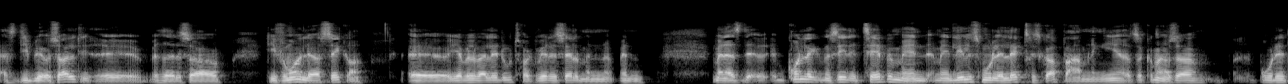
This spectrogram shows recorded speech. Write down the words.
altså de bliver solgt, øh, hvad hedder det så, de er formodentlig også sikre. Øh, jeg vil være lidt utryg ved det selv, men, men men altså, det, grundlæggende set et tæppe med en, med en lille smule elektrisk opvarmning i, og så kan man jo så bruge det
